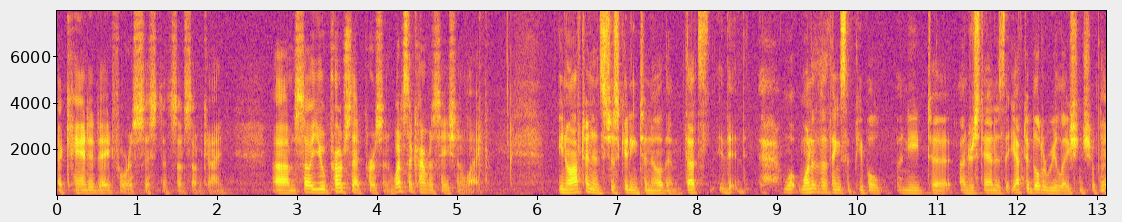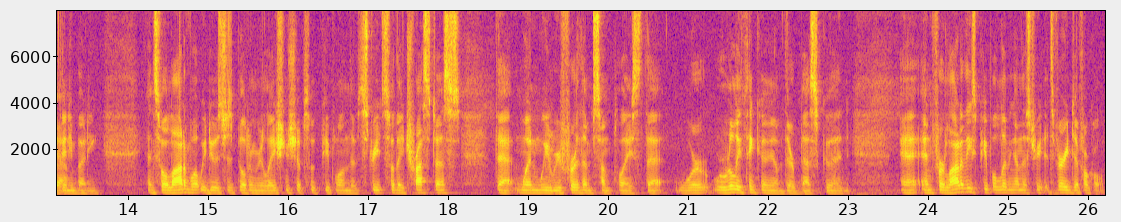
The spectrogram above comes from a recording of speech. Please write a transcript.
a candidate for assistance of some kind. Um, so you approach that person. What's the conversation like? You know, often it's just getting to know them. That's th- th- one of the things that people need to understand is that you have to build a relationship with Yeah. anybody. And so a lot of what we do is just building relationships with people on the street so they trust us that when we refer them someplace that we're, we're really thinking of their best good. And, and for a lot of these people living on the street, it's very difficult.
